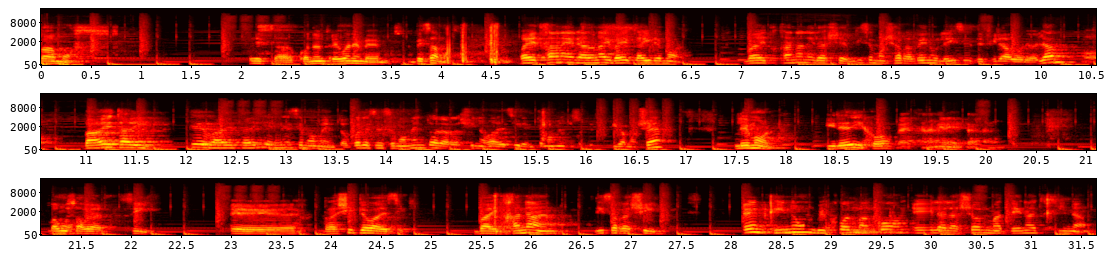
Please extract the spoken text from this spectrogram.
Vamos. Esa, cuando entregó en vemos. Empezamos. Hanan el Adonai, Hanan el Hashem. Dice Moshe Rabenu, le dice Tefilá Boreolam. Baet ahí. ¿Qué es Baet ahí en ese momento? ¿Cuál es ese momento? Ahora Rashi nos va a decir en qué momento se testifica Moshe. Lemor. Y le dijo. Vamos a ver, sí. Eh, Rashi le va a decir. Baet Hanan, dice Rashi. Hinun Bechol Makom El Alayon Matenat Hinam.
